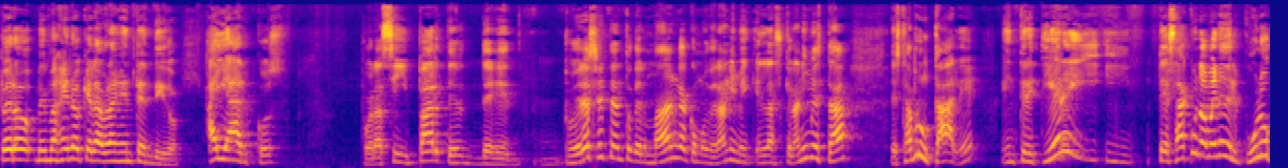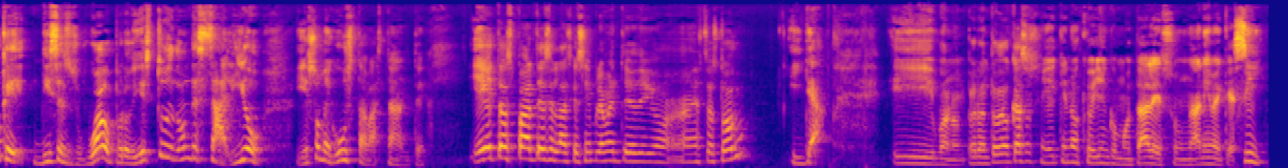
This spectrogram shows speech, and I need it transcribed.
Pero me imagino que la habrán entendido. Hay arcos, por así, partes de... Podría ser tanto del manga como del anime, en las que el anime está, está brutal, ¿eh? Entretiene y te saca una vena del culo que dices, wow, pero ¿y esto de dónde salió? Y eso me gusta bastante. Y hay otras partes en las que simplemente yo digo, ah, esto es todo y ya. Y bueno, pero en todo caso, que no que oyen como tal es un anime que sí,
